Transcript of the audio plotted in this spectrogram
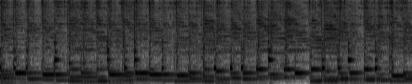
Thank you.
